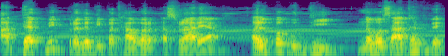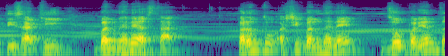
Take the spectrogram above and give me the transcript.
आध्यात्मिक प्रगतीपथावर असणाऱ्या अल्पबुद्धी नवसाधक व्यक्तीसाठी बंधने असतात. परंतु अशी बंधने जोपर्यंत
